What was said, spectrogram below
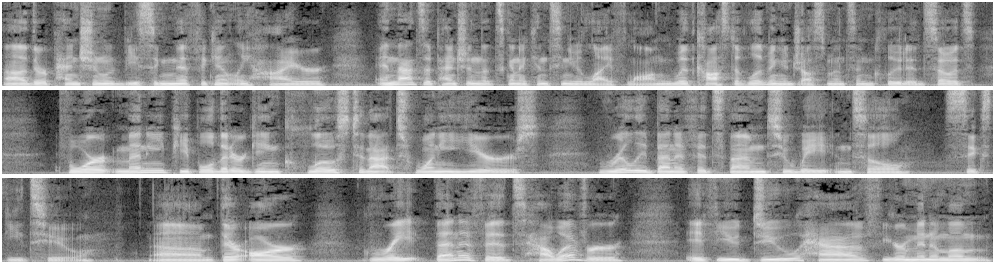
uh, their pension would be significantly higher, and that's a pension that's going to continue lifelong with cost of living adjustments included. So it's for many people that are getting close to that 20 years, really benefits them to wait until 62. Um, there are great benefits, however, if you do have your minimum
